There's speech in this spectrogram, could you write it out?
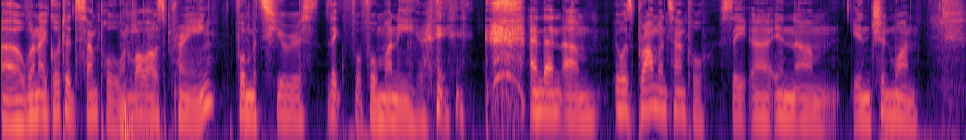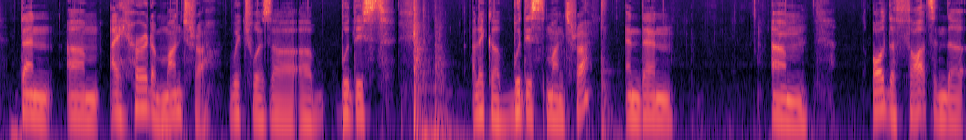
uh, when I go to the temple, when while I was praying for materials, like for, for money, right? and then um, it was Brahman temple, say uh, in um, in Chinwan. Then um, I heard a mantra, which was a, a, Buddhist, like a Buddhist mantra, and then um, all the thoughts and the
